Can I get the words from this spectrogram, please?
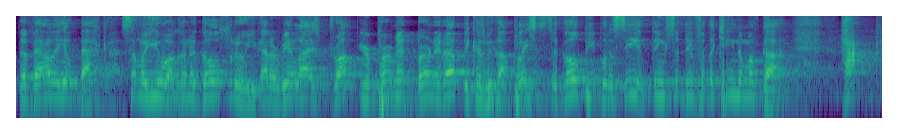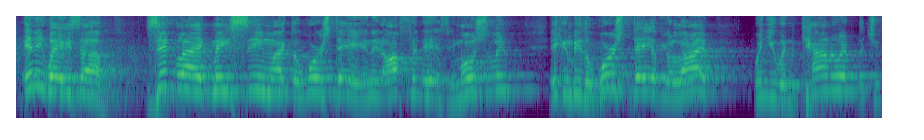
the valley of Baca. Some of you are going to go through. You got to realize, drop your permit, burn it up because we got places to go, people to see, and things to do for the kingdom of God. Ha. Anyways, um, Ziklag may seem like the worst day, and it often is emotionally. It can be the worst day of your life when you encounter it, but you,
